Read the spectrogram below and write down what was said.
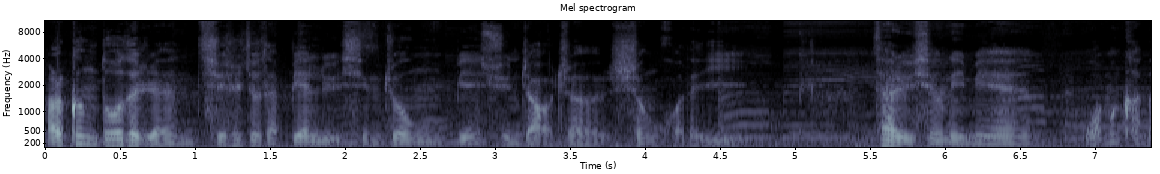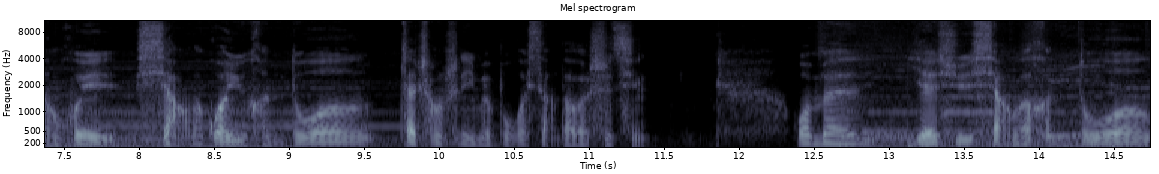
而更多的人其实就在边旅行中边寻找着生活的意义。在旅行里面，我们可能会想了关于很多在城市里面不会想到的事情。我们也许想了很多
